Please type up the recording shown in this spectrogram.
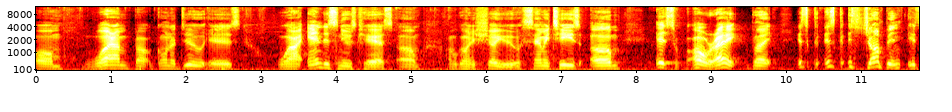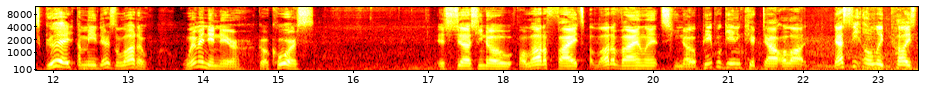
um, what I'm about gonna do is when I end this newscast, um, I'm going to show you Sammy T's. Um, it's all right, but it's it's it's jumping. It's good. I mean, there's a lot of women in there, of course. It's just you know a lot of fights, a lot of violence. You know, people getting kicked out a lot. That's the only place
